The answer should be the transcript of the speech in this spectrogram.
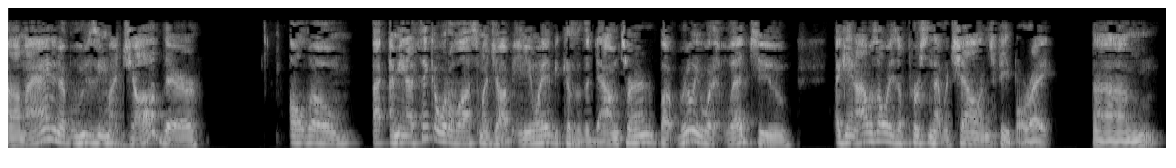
um I ended up losing my job there although I, I mean I think I would have lost my job anyway because of the downturn but really what it led to again I was always a person that would challenge people right um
